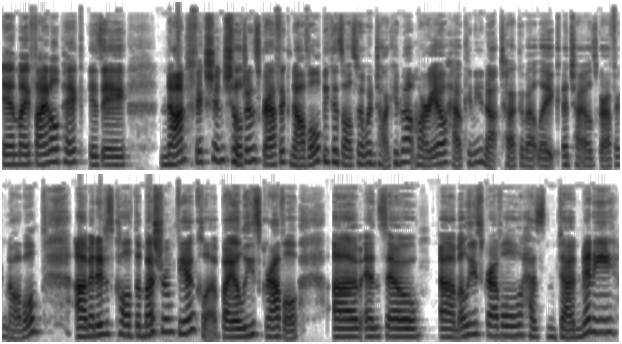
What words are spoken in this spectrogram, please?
And my final pick is a nonfiction children's graphic novel because also when talking about Mario, how can you not talk about like a child's graphic novel? Um, and it is called The Mushroom Fan Club by Elise Gravel. Um, and so um, Elise Gravel has done many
